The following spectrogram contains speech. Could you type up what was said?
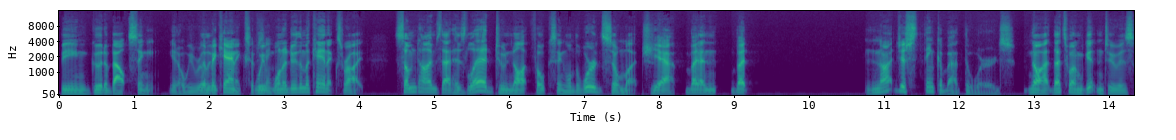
being good about singing. You know, we the really mechanics of we want to do the mechanics right. Sometimes that has led to not focusing on the words so much. yeah, but And but not just think about the words. no, that's what I'm getting to is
